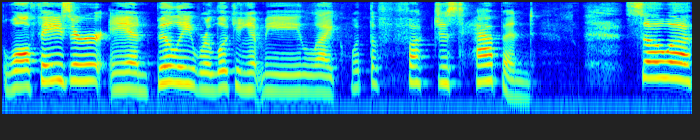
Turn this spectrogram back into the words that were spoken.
while Phaser and Billy were looking at me like, what the fuck just happened? So, uh,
